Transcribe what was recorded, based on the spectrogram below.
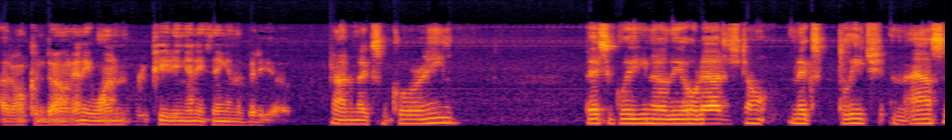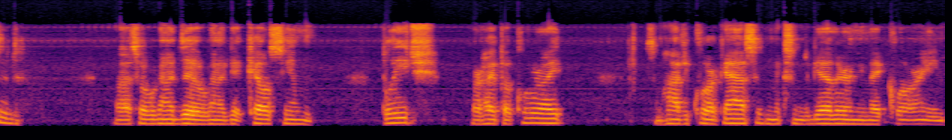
I don't condone anyone repeating anything in the video. Trying to make some chlorine basically, you know, the old adage, don't mix bleach and acid. Well, that's what we're going to do. We're going to get calcium bleach or hypochlorite, some hydrochloric acid, mix them together, and you make chlorine.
